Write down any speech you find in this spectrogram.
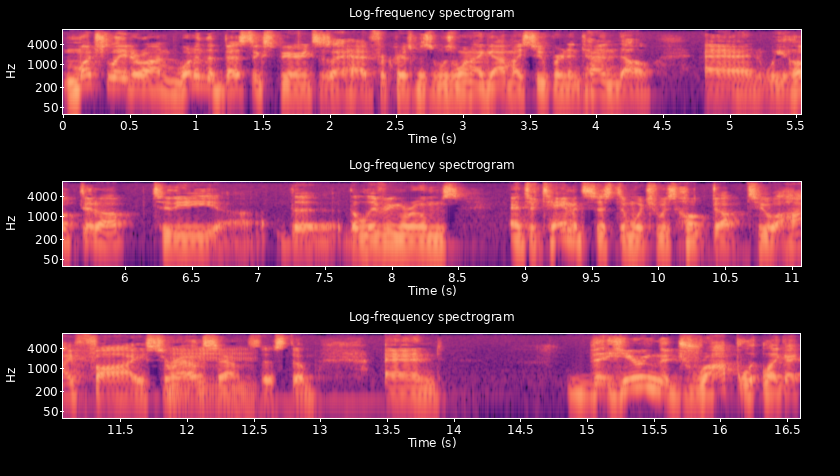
much later on, one of the best experiences I had for Christmas was when I got my Super Nintendo and we hooked it up to the uh, the the living room's entertainment system, which was hooked up to a hi-fi surround Mm. sound system, and the hearing the droplet like I,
